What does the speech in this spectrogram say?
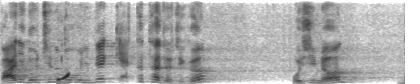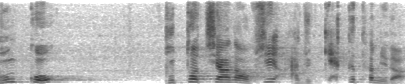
많이 놓치는 부분인데 깨끗하죠 지금 보시면 문콕 붓터치 하나 없이 아주 깨끗합니다.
